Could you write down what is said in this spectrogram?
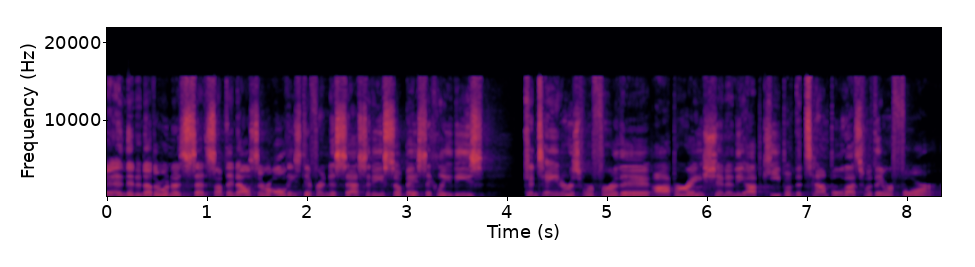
And then another one would have said something else. There were all these different necessities. So basically, these containers were for the operation and the upkeep of the temple. That's what they were for.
